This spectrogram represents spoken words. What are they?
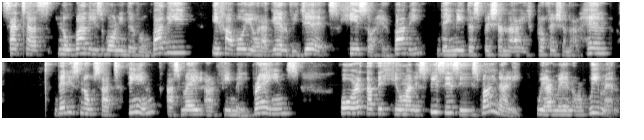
such as nobody is born in the wrong body. If a boy or a girl rejects his or her body, they need a specialized professional help. There is no such thing as male and female brains or that the human species is binary. We are men or women.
